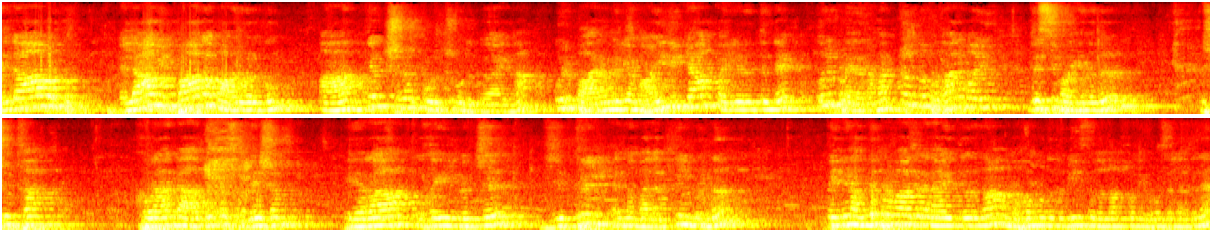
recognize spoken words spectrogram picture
എല്ലാവർക്കും എല്ലാ വിഭാഗം ആളുകൾക്കും ആദ്യക്ഷരം കുറിച്ചു കൊടുക്കുക എന്ന ഒരു പാരമ്പര്യമായിരിക്കാം പര്യടനത്തിന്റെ ഒരു പ്രേരണ. മറ്റൊന്ന് പ്രധാനമായും ജസ്സി പറയുന്നത് വിശുദ്ധ ഖുറാന്റെ ആദ്യത്തെ സന്ദേശം ഹിറാ ഗുഹയിൽ വെച്ച് ജിബ്രിൽ എന്ന മലക്കിൽ നിന്ന് പിന്നീട് അന്ത്യപ്രവാചകനായി തീർന്ന മുഹമ്മദ് നബി സല്ലല്ലാഹു അലൈഹി വസല്ലത്തിന്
